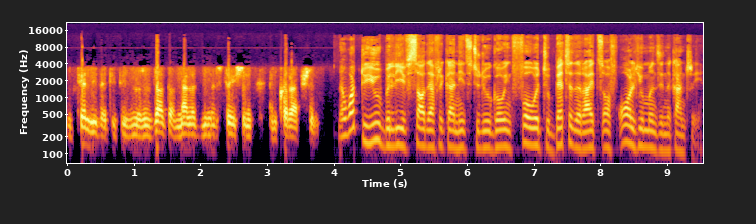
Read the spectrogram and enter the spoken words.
would tell you that it is a result of maladministration and corruption. Now, what do you believe South Africa needs to do going forward to better the rights of all humans in the country?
